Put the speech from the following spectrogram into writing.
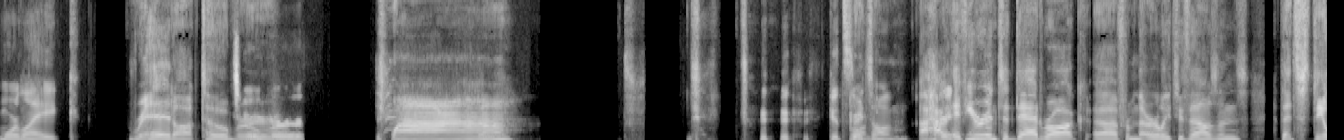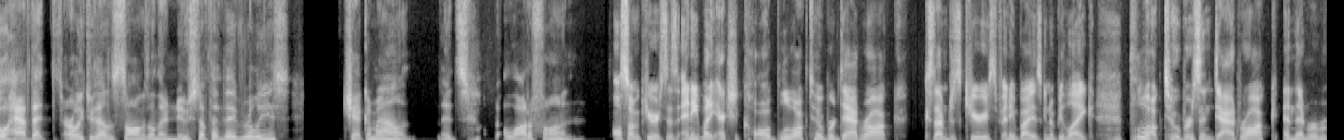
more like Red October. October. Wah. Good song. Great song. I Great if you're into dad rock uh, from the early 2000s that still have that early 2000s songs on their new stuff that they've released, check them out. It's a lot of fun. Also, I'm curious, does anybody actually call Blue October Dad Rock? Because I'm just curious if anybody's going to be like, Blue October's in Dad Rock, and then re-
